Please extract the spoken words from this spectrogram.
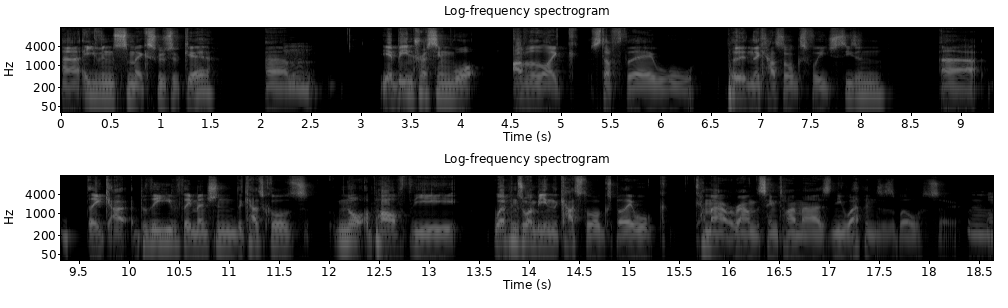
uh, even some exclusive gear. Um, Mm. yeah, it'd be interesting what other like stuff they will put in the catalogs for each season. Uh, like I believe they mentioned the catalogs not a part of the weapons won't be in the catalogs, but they will c- come out around the same time as new weapons as well. So Mm.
